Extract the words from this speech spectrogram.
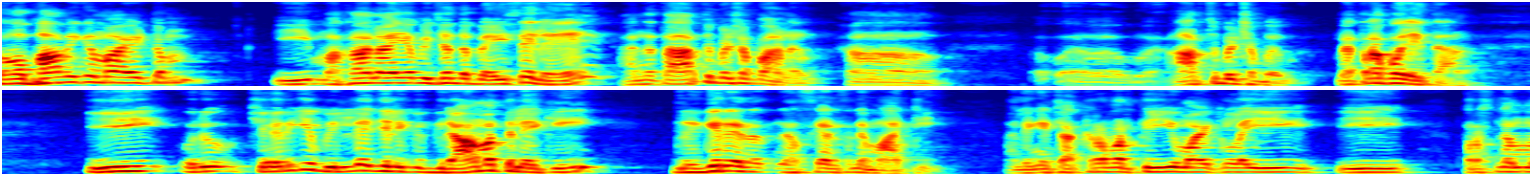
സ്വാഭാവികമായിട്ടും ഈ മഹാനായ വിശുദ്ധ ബേസിൽ അന്നത്തെ ആർച്ച് ബിഷപ്പാണ് ആർച്ച് ബിഷപ്പ് മെത്രാപോലിത്ത ഈ ഒരു ചെറിയ വില്ലേജിലേക്ക് ഗ്രാമത്തിലേക്ക് ഗ്രിഗറി നസ്യാൻസിനെ മാറ്റി. അല്ലെങ്കിൽ ചക്രവർത്തിയുമായിട്ടുള്ള ഈ ഈ പ്രശ്നം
